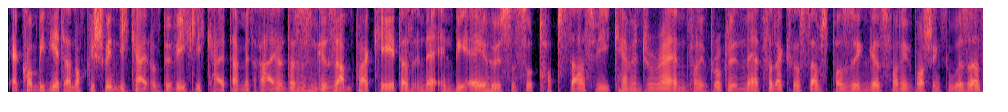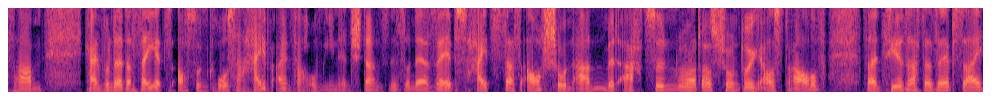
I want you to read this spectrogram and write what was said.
er kombiniert dann noch Geschwindigkeit und Beweglichkeit damit rein. Und das ist ein Gesamtpaket, das in der NBA höchstens so Topstars wie Kevin Durant von den Brooklyn Nets oder Christoph Porzingis von den Washington Wizards haben. Kein Wunder, dass da jetzt auch so ein großer Hype einfach um ihn entstanden ist. Und er selbst heizt das auch schon an. Mit 18 hat das schon durchaus drauf. Sein Ziel, sagt er selbst, sei,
